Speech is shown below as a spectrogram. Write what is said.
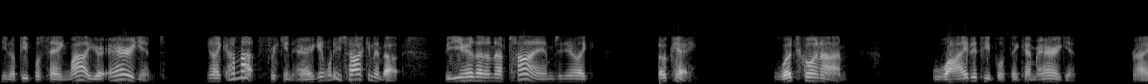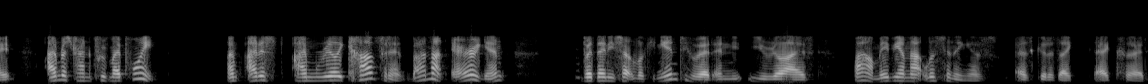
You know, people saying, "Wow, you're arrogant." You're like, "I'm not freaking arrogant. What are you talking about?" But you hear that enough times, and you're like, "Okay, what's going on? Why do people think I'm arrogant?" Right? I'm just trying to prove my point. I'm I just I'm really confident, but I'm not arrogant. But then you start looking into it, and you, realize, wow, maybe I'm not listening as as good as I I could.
